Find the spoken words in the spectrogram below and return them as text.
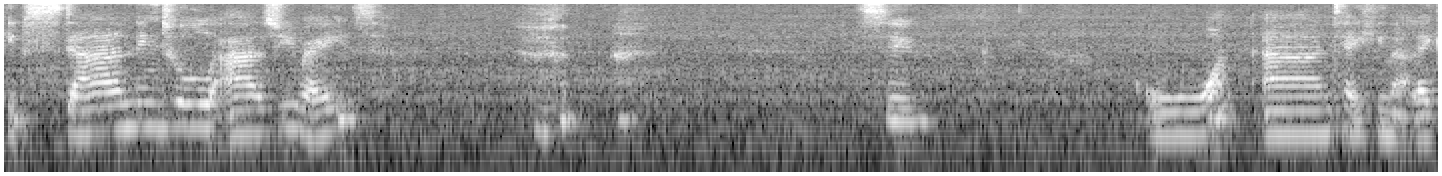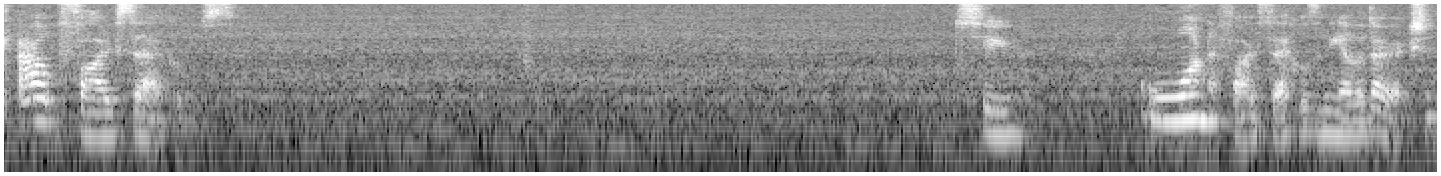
Keep standing tall as you raise. Two, one, and taking that leg out, five circles. Two, one, five circles in the other direction.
